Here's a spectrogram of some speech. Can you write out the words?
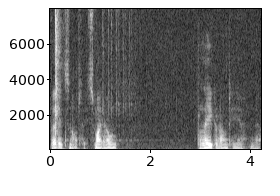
but it's not. It's my own playground here no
